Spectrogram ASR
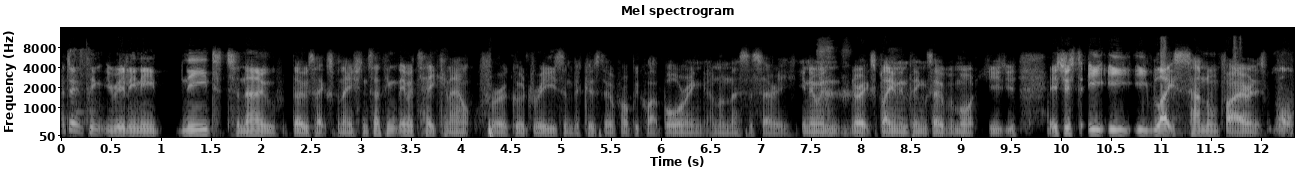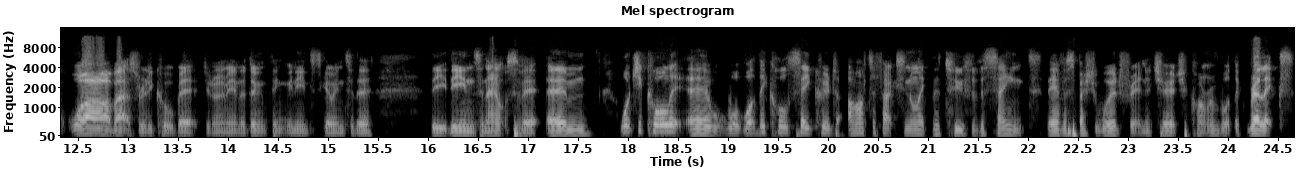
I don't think you really need need to know those explanations. I think they were taken out for a good reason because they were probably quite boring and unnecessary. You know, when they're explaining things over much, you, you, it's just he, he, he lights his hand on fire and it's wow, that's a really cool bit. Do you know what I mean? I don't think we need to go into the the, the ins and outs of it. Um, what do you call it? Uh, what what they call sacred artifacts? You know, like the tooth of a saint. They have a special word for it in a church. I can't remember what the relics.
